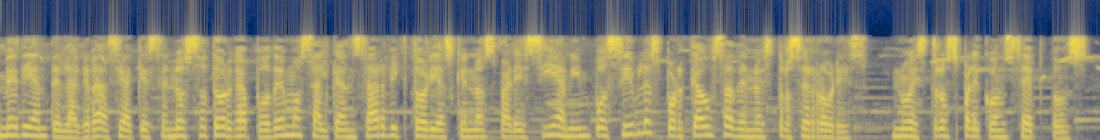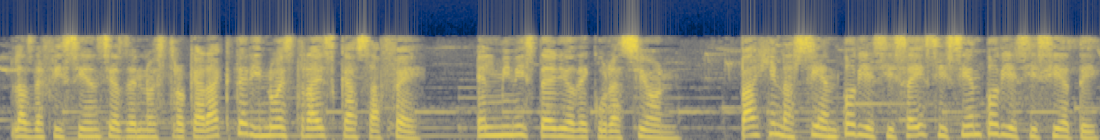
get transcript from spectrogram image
mediante la gracia que se nos otorga podemos alcanzar victorias que nos parecían imposibles por causa de nuestros errores, nuestros preconceptos, las deficiencias de nuestro carácter y nuestra escasa fe. El Ministerio de Curación. Páginas 116 y 117.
